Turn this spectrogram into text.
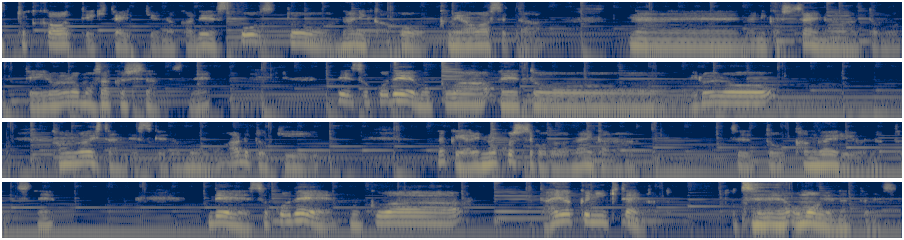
っと関わっていきたいっていう中で、スポーツと何かを組み合わせた、ね、何かしたいなと思って、いろいろ模索してたんですね。で、そこで僕は、えっ、ー、と、いろいろ考えてたんですけども、ある時、なんかやり残したことがないかなってずっと考えるようになったんですね。で、そこで僕は大学に行きたいなと突然思うようになったんです。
